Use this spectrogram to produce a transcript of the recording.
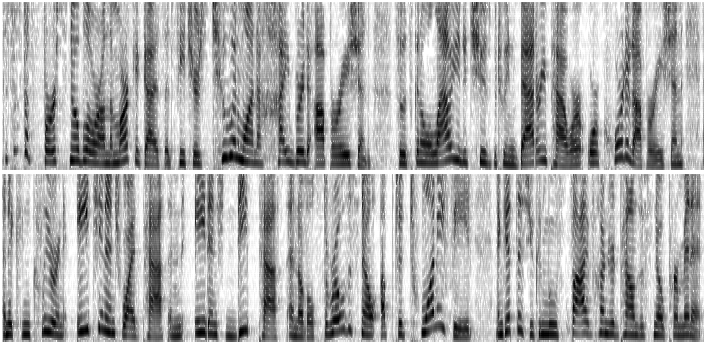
This is the first snowblower on the market, guys, that features two in one hybrid operation. So it's going to allow you to choose between battery power or corded operation, and it can clear an 18 inch wide path and an 8 inch deep path, and it'll throw the snow up to 20 feet. And get this, you can move 500 pounds of snow per minute.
